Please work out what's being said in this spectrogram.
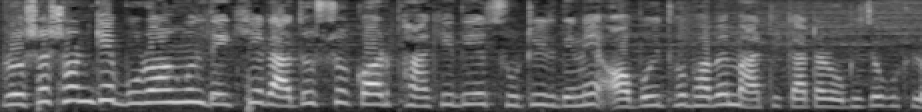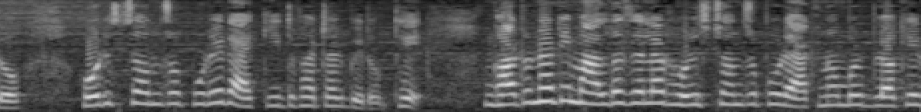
প্রশাসনকে বুড়ো আঙুল দেখিয়ে রাজস্ব কর ফাঁকি দিয়ে ছুটির দিনে অবৈধভাবে মাটি কাটার অভিযোগ উঠল হরিশ্চন্দ্রপুরের এক ইটভাটার বিরুদ্ধে। ঘটনাটি মালদা জেলার হরিশ্চন্দ্রপুর এক নম্বর ব্লকের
